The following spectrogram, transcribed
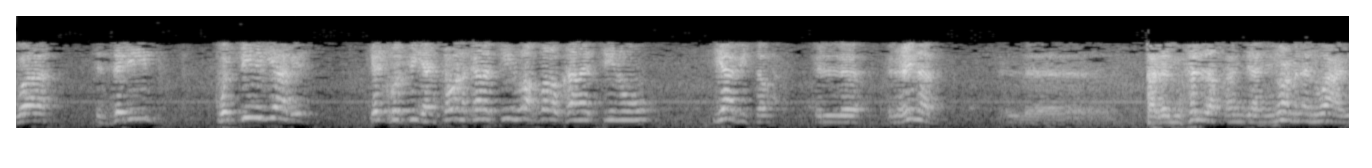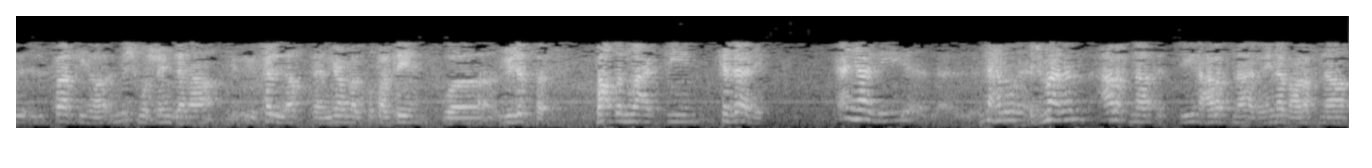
والزبيب والتين اليابس. يدخل فيه يعني سواء كان التين أخضر أو كان التين يابسة. العنب هذا المفلق عند يعني نوع من أنواع الفاكهة المشمش عندنا يفلق يعني يعمل قطعتين ويجفف بعض أنواع التين كذلك. يعني هذه نحن اجمالا عرفنا التين عرفنا العنب عرفنا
